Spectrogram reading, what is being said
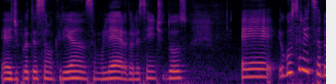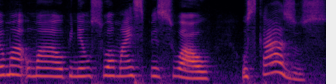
é, de proteção à criança, mulher, adolescente, idoso. É, eu gostaria de saber uma, uma opinião sua mais pessoal. Os casos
